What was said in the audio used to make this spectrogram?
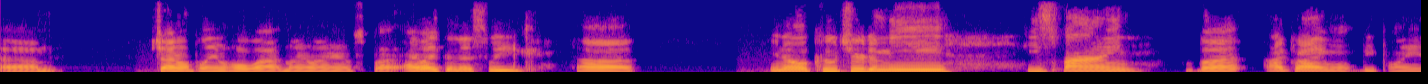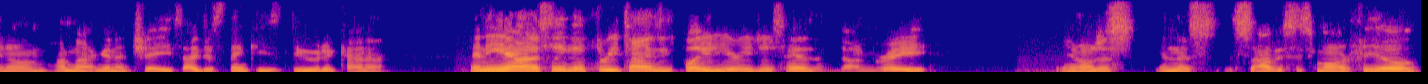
Um, which I don't play him a whole lot in my lineups, but I like him this week. Uh, you know, Kuchar to me, he's fine, but I probably won't be playing him. I'm not gonna chase. I just think he's due to kind of and he honestly, the three times he's played here, he just hasn't done great. You know, just in this obviously smaller field.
